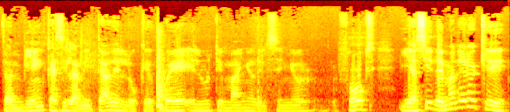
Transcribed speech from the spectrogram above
también casi la mitad de lo que fue el último año del señor Fox. Y así, de manera que,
